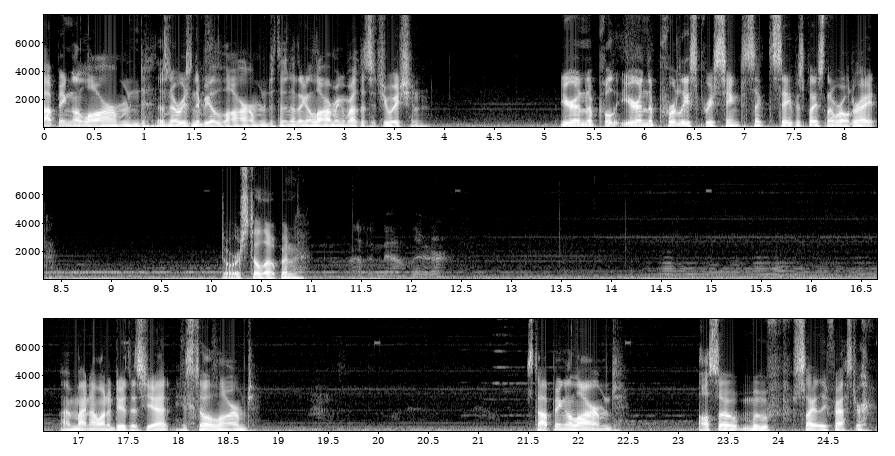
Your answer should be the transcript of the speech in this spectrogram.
Stop being alarmed. There's no reason to be alarmed. There's nothing alarming about the situation. You're in the pol- you're in the police precinct. It's like the safest place in the world, right? Door's still open. Nothing down there. I might not want to do this yet. He's still alarmed. Stop being alarmed. Also, move slightly faster.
